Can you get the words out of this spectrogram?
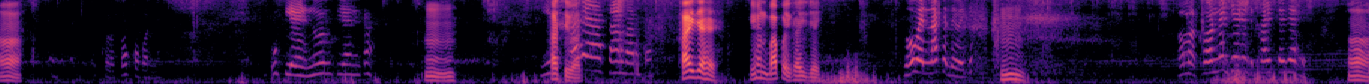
હા સાચી વાત. ખાઈ જાય પીહન બાપે ખાઈ જાય ધોવે ને નાખી દેવાય કે હમ. આમાં ખડ ને જેડી તો ખાઈ તો જાય. હા.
